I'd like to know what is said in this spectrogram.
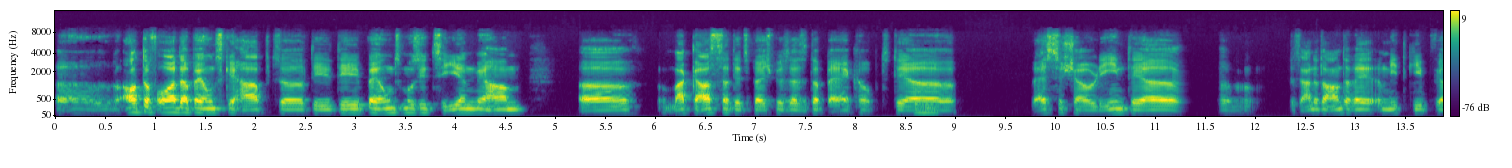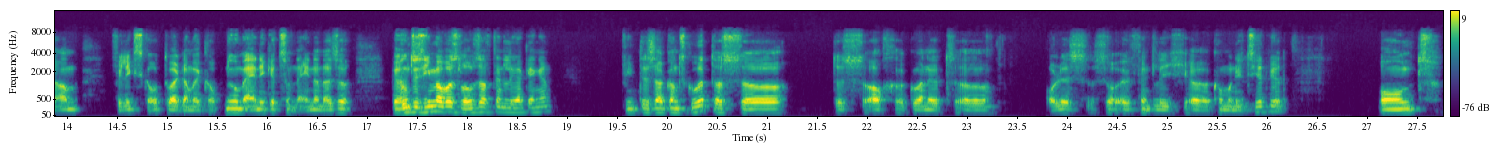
äh, Out of Order bei uns gehabt, äh, die, die bei uns musizieren, wir haben äh, Mark Gass hat jetzt beispielsweise dabei gehabt, der mhm. weiße Shaolin, der äh, das eine oder andere mitgibt. Wir haben Felix Gottwald einmal gehabt, nur um einige zu nennen. Also bei uns ist immer was los auf den Lehrgängen. Ich finde das auch ganz gut, dass äh, das auch gar nicht äh, alles so öffentlich kommuniziert wird. Und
